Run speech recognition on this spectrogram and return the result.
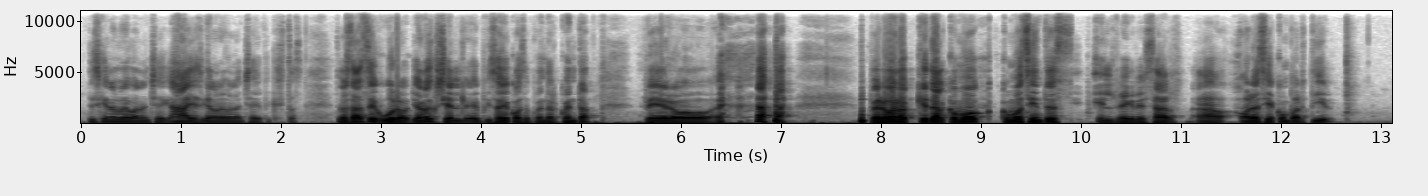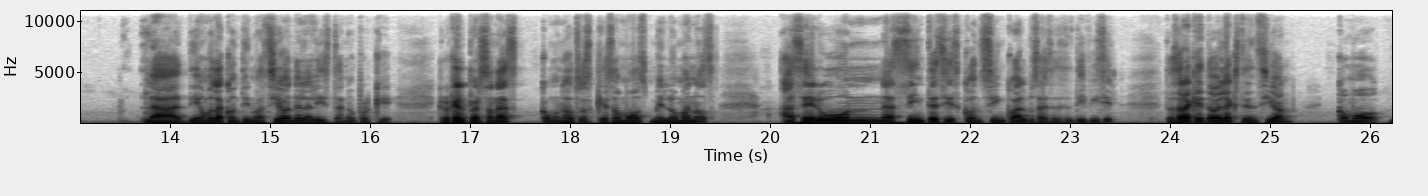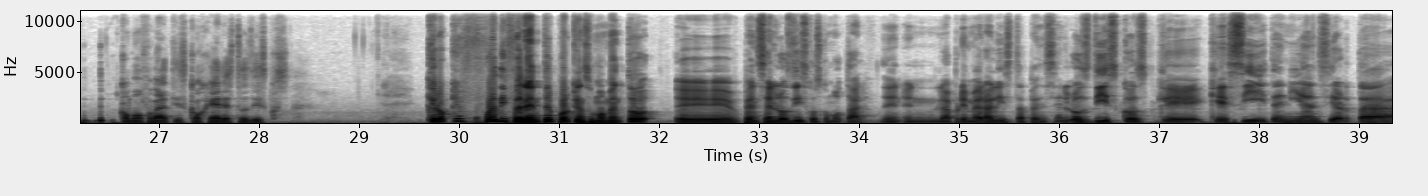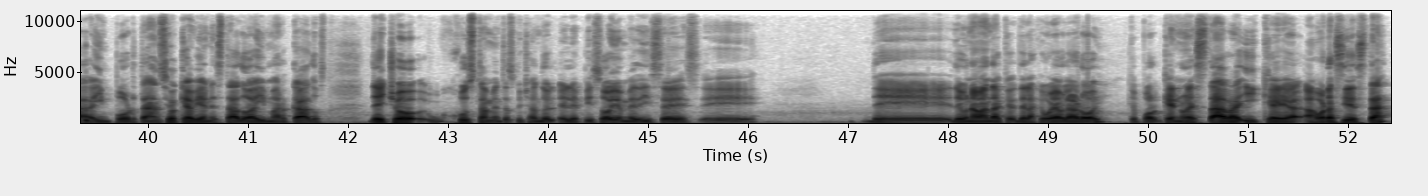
Es que no de Avalancha de... Ah, es que no de Avalancha de Éxitos. Entonces, ¿estás seguro? Yo no escuché el episodio como se pueden dar cuenta, pero... pero bueno, ¿qué tal? ¿Cómo, ¿Cómo sientes el regresar a, ahora sí a compartir la, digamos, la continuación de la lista, ¿no? Porque creo que hay personas como nosotros que somos melómanos, hacer una síntesis con cinco álbumes a veces es difícil. Entonces ahora que te doy la extensión, ¿cómo, cómo fue para ti escoger estos discos? Creo que fue diferente porque en su momento eh, pensé en los discos como tal. En, la primera lista pensé en los discos que, que sí tenían cierta importancia o que habían estado ahí marcados. De hecho, justamente escuchando el, episodio me dices eh, de, de una banda que- de la que voy a hablar hoy, que porque no estaba y que ahora sí está.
